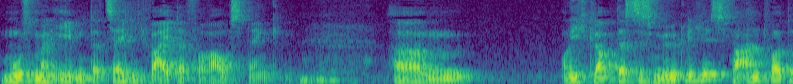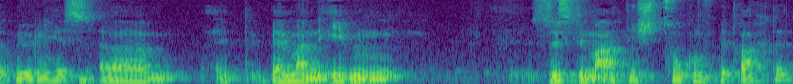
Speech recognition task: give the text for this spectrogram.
muss man eben tatsächlich weiter vorausdenken. Ähm, und ich glaube, dass das möglich ist, verantwortet möglich ist, ähm, wenn man eben systematisch Zukunft betrachtet,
